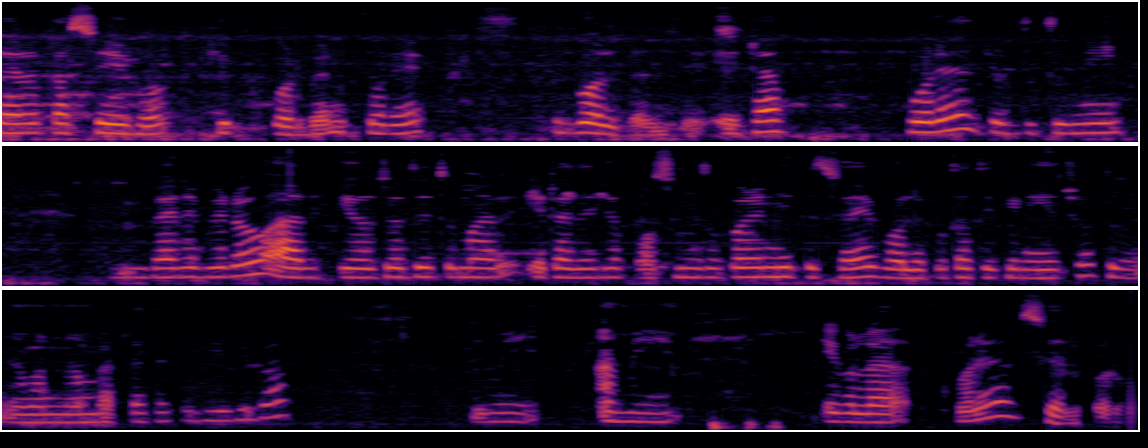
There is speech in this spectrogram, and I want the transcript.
যার কাছেই হোক গিফট করবেন। করে বলবেন যে এটা করে যদি তুমি বাইরে বেরো আর কেউ যদি তোমার এটা দেখে পছন্দ করে নিতে চায়, বলে কোথা থেকে নিয়েছো, তুমি আমার নাম্বারটা তাকে দিয়ে দিবা। তুমি, আমি এগুলা করে সেল করব।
